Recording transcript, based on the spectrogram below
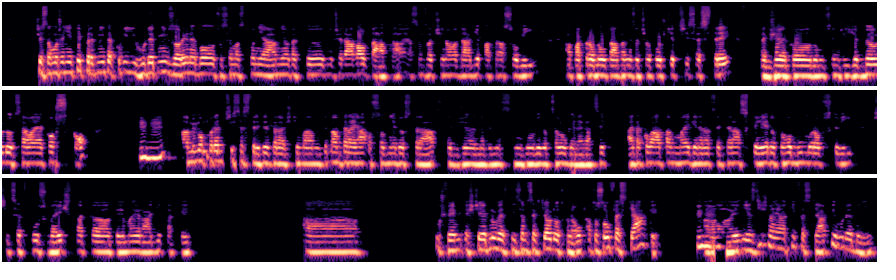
že samozřejmě ty první takový hudební vzory, nebo co jsem aspoň já měl, tak eh, mě předával táta. Já jsem začínal na Dádě Patrasový a pak rovnou táta mě začal pouštět tři sestry, takže jako to musím říct, že byl docela jako skok. Mm-hmm. A mimochodem tři sestry, ty teda ještě mám, ty mám teda já osobně dost rád, takže nevím, jestli můžu mluvit za celou generaci, ale taková ta moje generace, která spěje do toho boomerovství 30 plus vejš, tak uh, ty mají rádi taky. A už vím, ještě jednu věc, který jsem se chtěl dotknout, a to jsou festiáky. Mm-hmm. A jezdíš na nějaký festiáky hudební?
